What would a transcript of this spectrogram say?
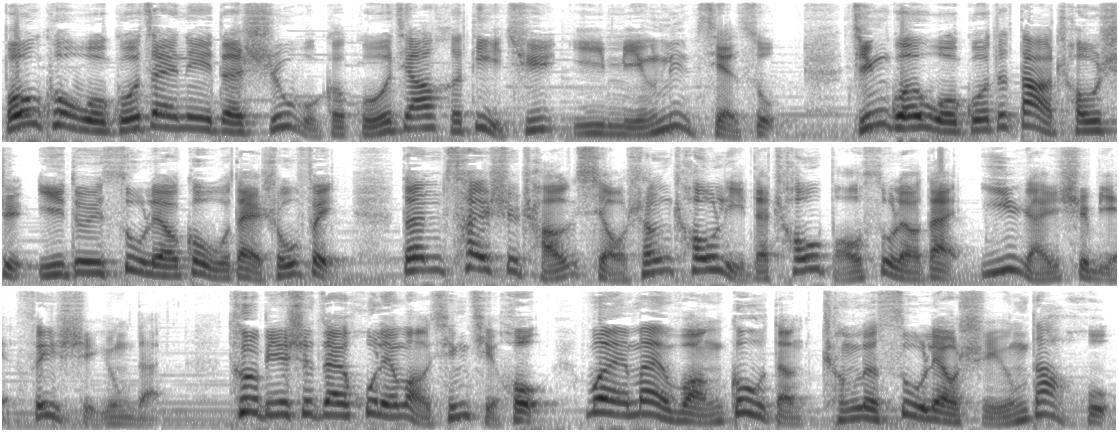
包括我国在内的十五个国家和地区已明令限速。尽管我国的大超市已对塑料购物袋收费，但菜市场、小商超里的超薄塑料袋依然是免费使用的。特别是在互联网兴起后，外卖、网购等成了塑料使用大户。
